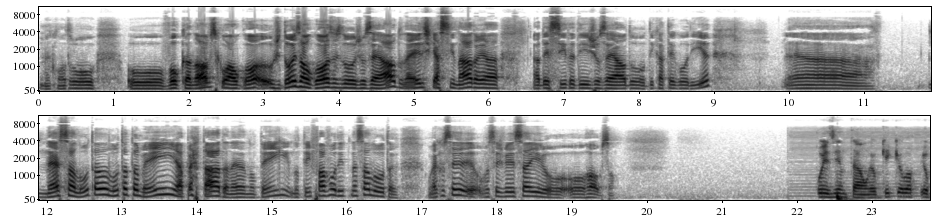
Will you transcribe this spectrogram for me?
né? contra o, o Volkanovski, o Algo, os dois algozes do José Aldo, né? Eles que assinaram a, a descida de José Aldo de categoria. É, nessa luta, luta também apertada, né? Não tem, não tem favorito nessa luta. Como é que você, vocês veem isso aí, o, o Robson? Pois então, o que que eu, eu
